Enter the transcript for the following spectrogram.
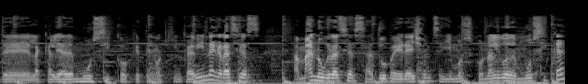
de la calidad de músico que tengo aquí en cabina. Gracias a Manu, gracias a Dubairation. Seguimos con algo de música.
